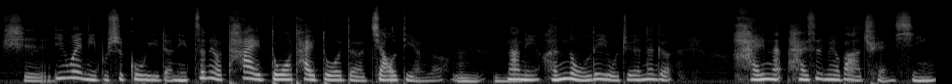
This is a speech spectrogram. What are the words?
是。因为你不是故意的，你真的有太多太多的焦点了，嗯，嗯，那你很努力，我觉得那个。还难，还是没有办法全心。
